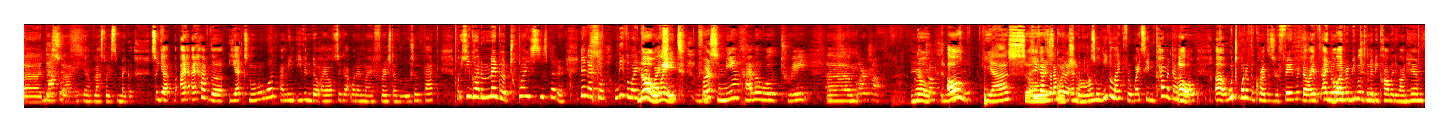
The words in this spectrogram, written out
uh, this guy. Yeah, Blastoise Mega. So yeah, I I have the EX normal one. I mean, even though I also got one in my first evolution pack, but he got a Mega twice as better. Yeah, guys. So leave a like. No, for Vicey. wait. First, me and Heather will trade. Um, no. Garchomp and Oh, yeah. So Okay, guys, where's I'm going to end the video. So leave a like for YC and comment down No. below uh, which one of the cards is your favorite. Now, I, I know But- every people is going to be commenting on him.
